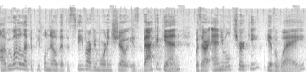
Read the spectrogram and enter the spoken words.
uh, we want to let the people know that the Steve Harvey Morning Show is back again with our annual turkey giveaway.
